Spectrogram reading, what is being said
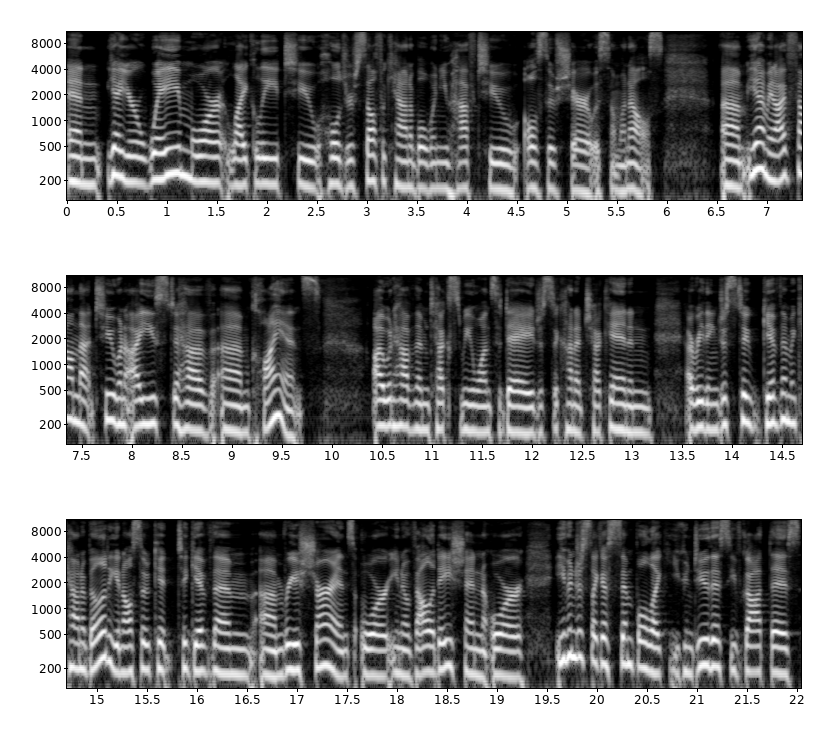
And yeah, you're way more likely to hold yourself accountable when you have to also share it with someone else. Um, yeah, I mean, I've found that too when I used to have um, clients. I would have them text me once a day just to kind of check in and everything, just to give them accountability and also get to give them um, reassurance or you know validation or even just like a simple like you can do this, you've got this.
